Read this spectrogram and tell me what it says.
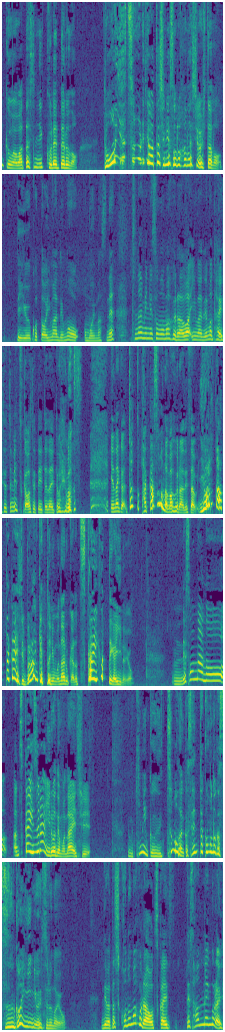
ミくんは私にくれてるの？どういうつもりで私にその話をしたの？っていうことを今でも思いますね。ちなみにそのマフラーは今でも大切に使わせていただいております。いやなんかちょっと高そうなマフラーでさ言われたあったかいしブランケットにもなるから使い勝手がいいのよ、うん、でそんなあの使いづらい色でもないしでもキミくんいつもなんか洗濯物がすごいいい匂いするのよ。で私このマフラーを使って3年ぐらい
